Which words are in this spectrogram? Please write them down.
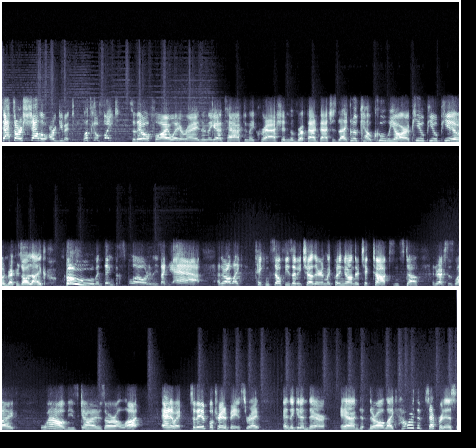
that's our shallow argument. Let's go fight. So they all fly away, right? And then they get attacked and they crash, and the Bad Batch is like, look how cool we are, pew, pew, pew. And Wrecker's all like, boom, and things explode. And he's like, yeah. And they're all like taking selfies of each other and like putting it on their TikToks and stuff. And Rex is like, wow, these guys are a lot. Anyway, so they infiltrate a base, right? And they get in there, and they're all like, how are the separatists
